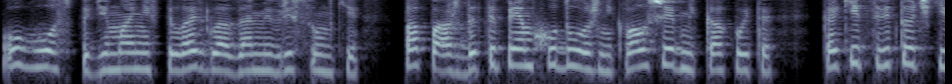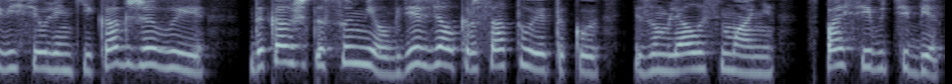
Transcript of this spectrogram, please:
О, Господи, Маня впилась глазами в рисунки. «Папаш, да ты прям художник, волшебник какой-то. Какие цветочки веселенькие, как живые. Да как же ты сумел, где взял красоту такую?» – изумлялась Маня. «Спасибо тебе.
